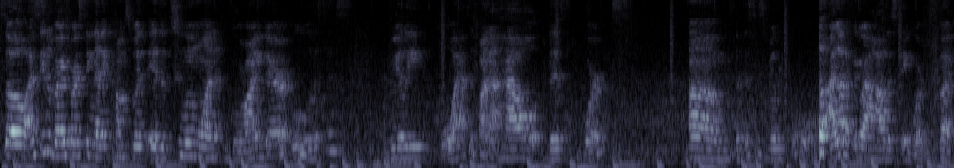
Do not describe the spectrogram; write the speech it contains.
So I see the very first thing that it comes with is a two-in-one grinder. Ooh, this is really cool. I have to find out how this works. Um, but this is really cool. I gotta figure out how this thing works, but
